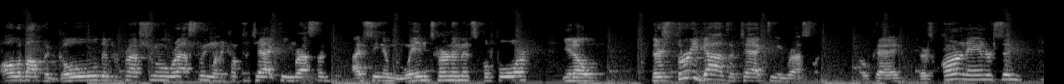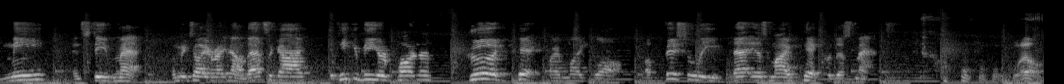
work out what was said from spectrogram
all about the gold in professional wrestling when it comes to tag team wrestling. I've seen him win tournaments before. You know, there's three gods of tag team wrestling, okay? There's Arn Anderson, me, and Steve Mack. Let me tell you right now, that's a guy, if he could be your partner, good pick by Mike Law. Officially, that is my pick for this match. well,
